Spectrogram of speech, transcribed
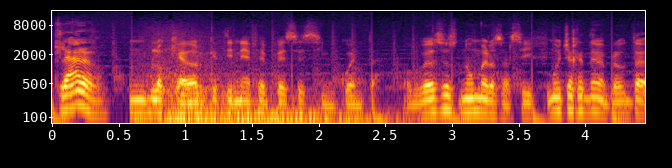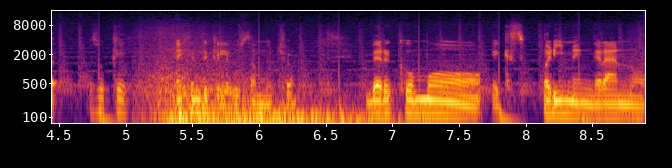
claro. Un bloqueador que tiene FPS 50. O veo esos números así. Mucha gente me pregunta, ¿eso qué? Hay gente que le gusta mucho ver cómo exprimen granos.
